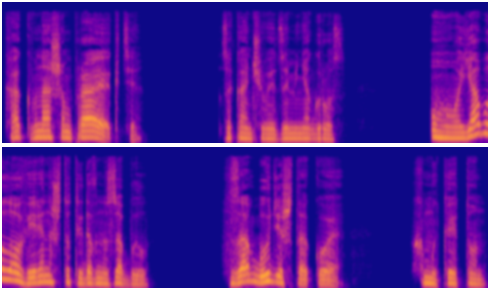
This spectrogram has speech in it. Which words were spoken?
«Как в нашем проекте», — заканчивает за меня Гроз. «О, я была уверена, что ты давно забыл». «Забудешь такое», — хмыкает он.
